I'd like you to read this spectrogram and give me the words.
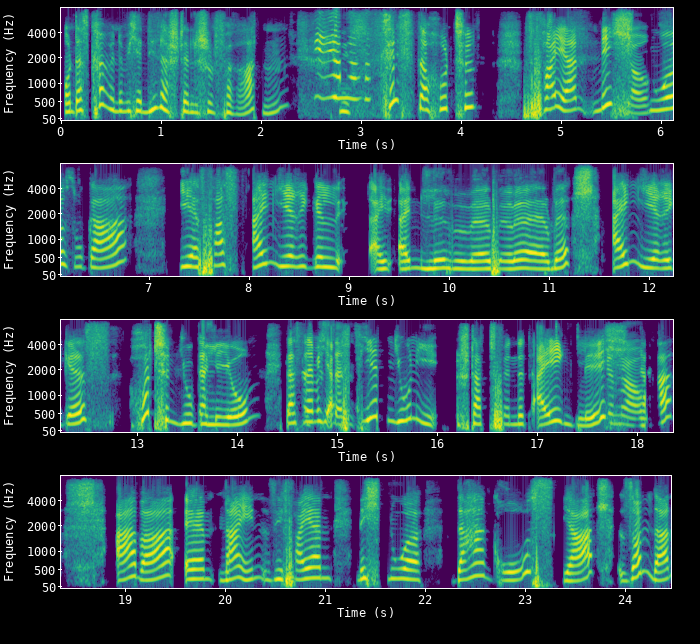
und das können wir nämlich an dieser Stelle schon verraten, die Sisterhutten feiern nicht Genau. nur sogar ihr fast einjährige, ein, ein, einjähriges Huttenjubiläum, das, das nämlich ist am dann- 4. Juni stattfindet eigentlich. Genau. Ja, aber ähm, nein, sie feiern nicht nur da groß, ja, sondern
